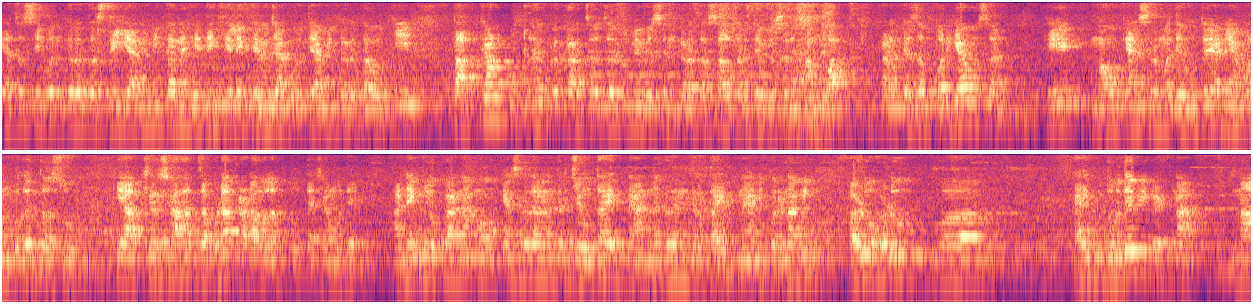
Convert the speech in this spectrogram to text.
याचं सेवन करत असतील या निमित्तानं हे देखील एक जनजागृती आम्ही करत आहोत की तात्काळ कुठल्याही प्रकारचं जर तुम्ही व्यसन करत असाल तर ते व्यसन थांबवा. कारण त्याचं पर्यावसन हे माऊ कॅन्सरमध्ये होते आणि आपण बघत असू की अक्षरशः हा जबडा काढावा लागतो त्याच्यामध्ये. अनेक लोकांना माऊ कॅन्सर झाल्यानंतर जेवता येत नाही अन्न ग्रहण करता येत नाही आणि परिणामी हळूहळू काही दुर्दैवी घटना ना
